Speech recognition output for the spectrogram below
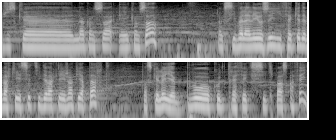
Jusque là comme ça et comme ça. Donc s'ils veulent aller aux îles, il fait que débarquer ici, ils débarquent les gens puis ils repartent. Parce que là, il y a beaucoup de trafic ici qui passe. En fait,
